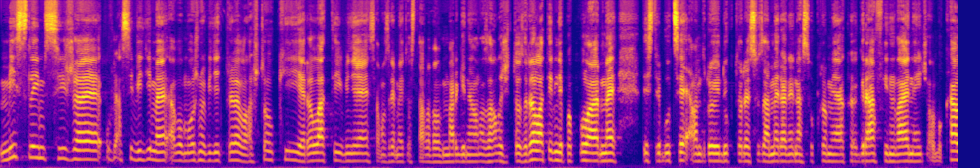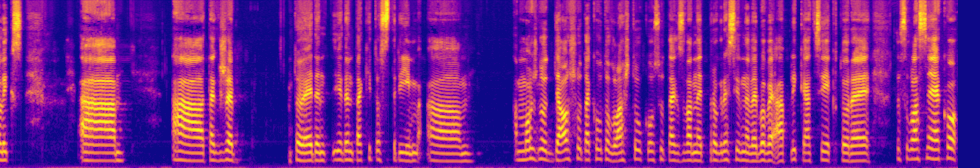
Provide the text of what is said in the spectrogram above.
Myslím si, že už asi vidíme, alebo môžeme vidieť prvé vlaštovky, je relatívne, samozrejme je to stále veľmi marginálna záležitosť, relatívne populárne distribúcie Androidu, ktoré sú zamerané na súkromie, ako je Graphene, Lineage alebo Calyx. A, a takže to je jeden, jeden takýto stream. A, a možno ďalšou takouto vlaštovkou sú tzv. progresívne webové aplikácie, ktoré to sú vlastne ako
